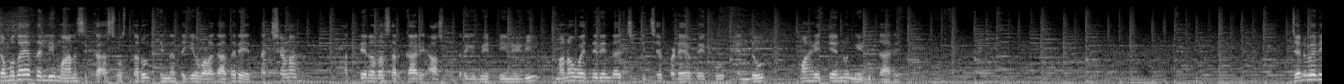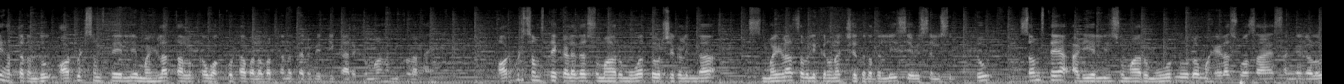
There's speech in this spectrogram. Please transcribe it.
ಸಮುದಾಯದಲ್ಲಿ ಮಾನಸಿಕ ಅಸ್ವಸ್ಥರು ಖಿನ್ನತೆಗೆ ಒಳಗಾದರೆ ತಕ್ಷಣ ಹತ್ತಿರದ ಸರ್ಕಾರಿ ಆಸ್ಪತ್ರೆಗೆ ಭೇಟಿ ನೀಡಿ ಮನೋವೈದ್ಯರಿಂದ ಚಿಕಿತ್ಸೆ ಪಡೆಯಬೇಕು ಎಂದು ಮಾಹಿತಿಯನ್ನು ನೀಡಿದ್ದಾರೆ. ಜನವರಿ ಹತ್ತರಂದು ಆರ್ಬಿಟ್ ಸಂಸ್ಥೆಯಲ್ಲಿ ಮಹಿಳಾ ತಾಲೂಕಾ ಒಕ್ಕೂಟ ಬಲವರ್ಧನ ತರಬೇತಿ ಕಾರ್ಯಕ್ರಮ ಹಮ್ಮಿಕೊಳ್ಳಲಾಯಿತು. ಆರ್ಬಿಟ್ ಸಂಸ್ಥೆ ಕಳೆದ ಸುಮಾರು ಮೂವತ್ತು ವರ್ಷಗಳಿಂದ ಮಹಿಳಾ ಸಬಲೀಕರಣ ಕ್ಷೇತ್ರದಲ್ಲಿ ಸೇವೆ ಸಲ್ಲಿಸುತ್ತಿದ್ದು, ಸಂಸ್ಥೆಯ ಅಡಿಯಲ್ಲಿ ಸುಮಾರು ಮೂರ್ನೂರು ಮಹಿಳಾ ಸ್ವಸಹಾಯ ಸಂಘಗಳು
